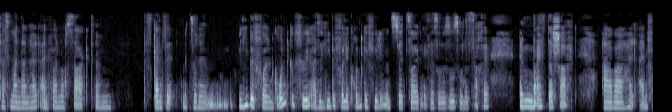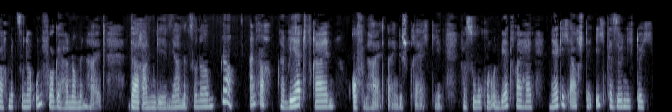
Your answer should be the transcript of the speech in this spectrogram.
dass man dann halt einfach noch sagt, ähm, das Ganze mit so einem liebevollen Grundgefühl, also liebevolle Grundgefühle in uns zu erzeugen, ist ja sowieso so eine Sache, ähm, Meisterschaft, aber halt einfach mit so einer Unvorgenommenheit daran gehen, ja, mit so einer, ja, einfach einer wertfreien Offenheit in ein Gespräch gehen, versuchen. Und Wertfreiheit merke ich auch, stelle ich persönlich durch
